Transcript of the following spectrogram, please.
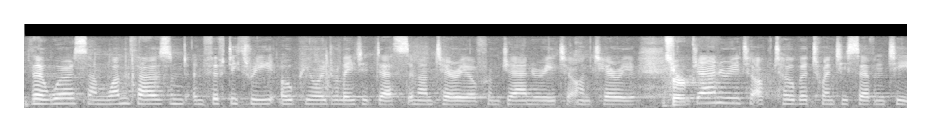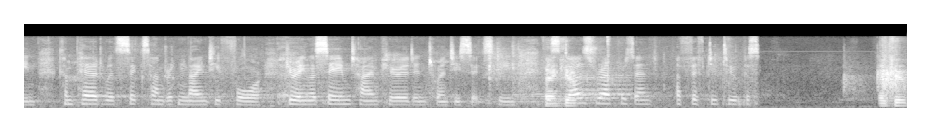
There were some 1,053 opioid-related deaths in Ontario from January to Ontario, Sir. from January to October 2017, compared with 694 during the same time period in 2016. Thank this you. does represent a 52 percent. Thank you.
